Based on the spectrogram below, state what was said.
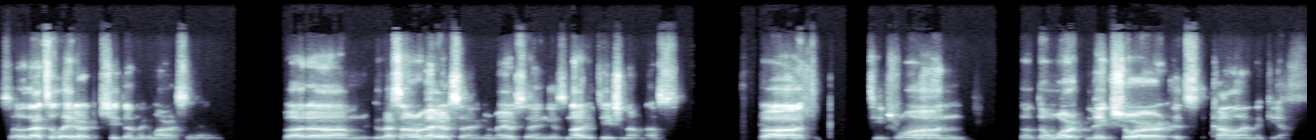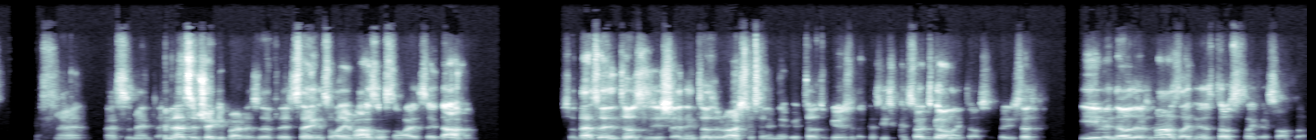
So that's a later sheet in the Gemara. But um, that's not what Rameir is saying. Rameir is saying is, no, you're teaching them this. But teach one, don't, don't worry, make sure it's Kala and Nikia. Right? That's the main thing. I mean, that's the tricky part is if it's saying it's all your mazel, so why do they say daven? So that's what in Tosas, I think Tosas Rosh is saying, maybe Tosas agrees with it because he starts going like Tosas. But he says, even though there's mazel, I think there's Tosas like this also.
